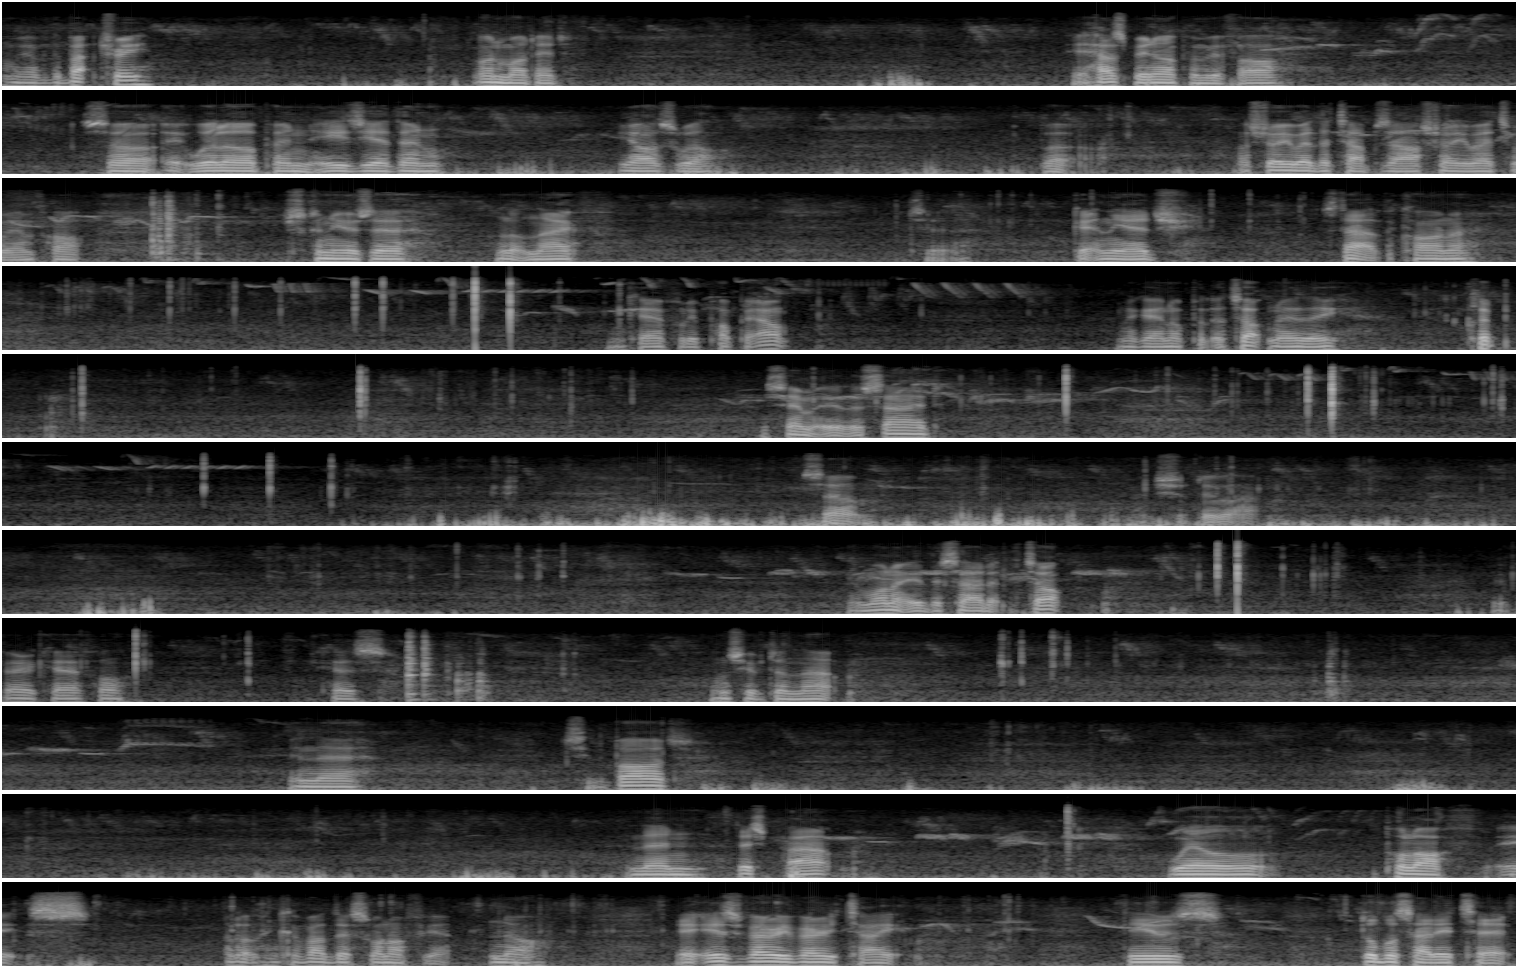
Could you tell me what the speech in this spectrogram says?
we have the battery, unmodded. It has been opened before, so it will open easier than yours will. But I'll show you where the tabs are, I'll show you where to aim for. Just going to use a little knife to get in the edge, start at the corner, and carefully pop it out. And again up at the top near the clip. The same at the other side. So, I should do that. And one at either side at the top. Be very careful because once you've done that, in there, see the board, and then this part will pull off. Its I don't think I've had this one off yet. No. It is very very tight. They use double-sided tape.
